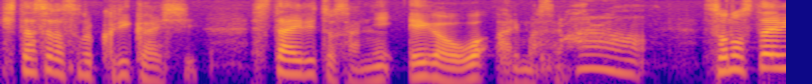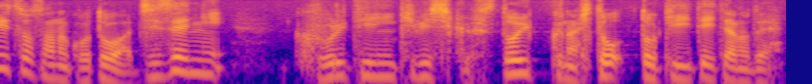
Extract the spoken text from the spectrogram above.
ひたすらその繰り返し。スタイリストさんに笑顔はありません。そのスタイリストさんのことは事前にクオリティに厳しくストイックな人と聞いていたので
